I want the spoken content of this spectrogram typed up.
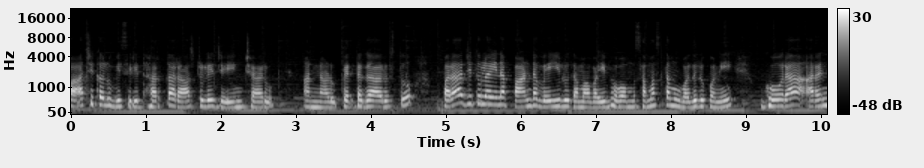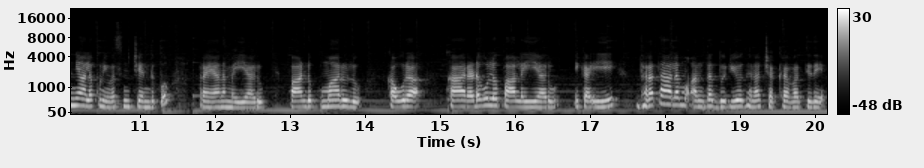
పాచికలు విసిరి ధర్త రాష్ట్రులే జయించారు. అన్నాడు. పెద్దగా అరుస్తూ పరాజితులైన పాండవేయులు తమ వైభవము సమస్తము వదులుకొని ఘోర అరణ్యాలకు నివసించేందుకు ప్రయాణమయ్యారు. పాండు కుమారులు కౌర కారడవులో పాలయ్యారు. ఇక ఈ ధరతాళము అంత దుర్యోధన చక్రవర్తిదే.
